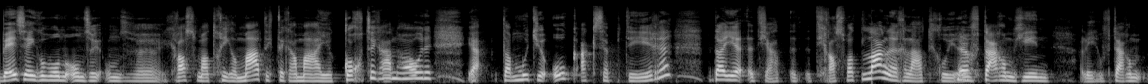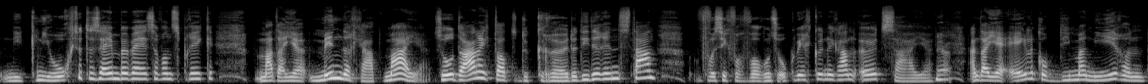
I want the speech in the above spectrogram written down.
wij zijn gewoon onze, onze grasmat regelmatig te gaan maaien, kort te gaan houden. Ja, dan moet je ook accepteren dat je het, ja, het, gras wat langer laat groeien. Ja. Hoeft daarom, geen, allez, hoeft daarom niet kniehoogte te zijn, bij wijze van spreken. Maar dat je minder gaat maaien. Zodanig dat de kruiden die erin staan, voor zich vervolgens ook weer kunnen gaan uitzaaien. Ja. En dat je eigenlijk op die manier een,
